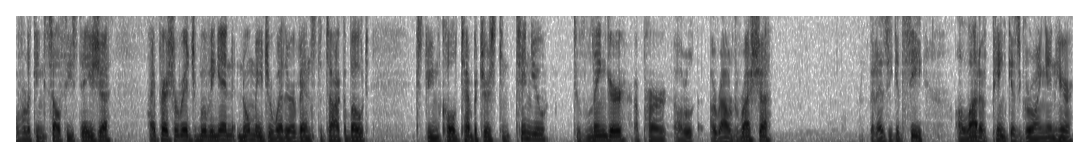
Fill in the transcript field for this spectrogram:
Overlooking Southeast Asia, high pressure ridge moving in, no major weather events to talk about. Extreme cold temperatures continue to linger apart uh, around Russia. But as you can see, a lot of pink is growing in here,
